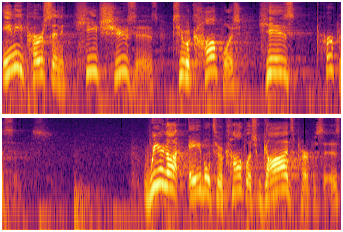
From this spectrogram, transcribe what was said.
any person he chooses to accomplish his purposes. We're not able to accomplish God's purposes,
